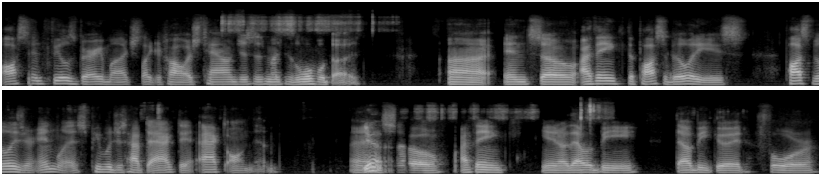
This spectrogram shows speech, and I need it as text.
Austin feels very much like a college town, just as much as Louisville does. Uh, and so I think the possibilities possibilities are endless. People just have to act act on them. And Yeah. so I think you know that would be that would be good for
